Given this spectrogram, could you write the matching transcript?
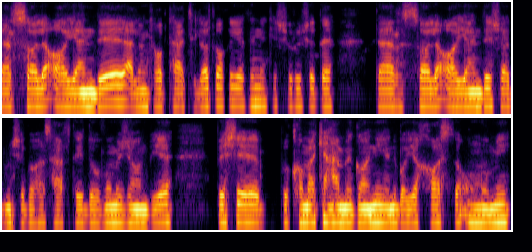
در سال آینده الان که خب تعطیلات واقعیت اینه که شروع شده در سال آینده شاید میشه گفت از هفته دوم ژانویه بشه به کمک همگانی یعنی با یه خواست عمومی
